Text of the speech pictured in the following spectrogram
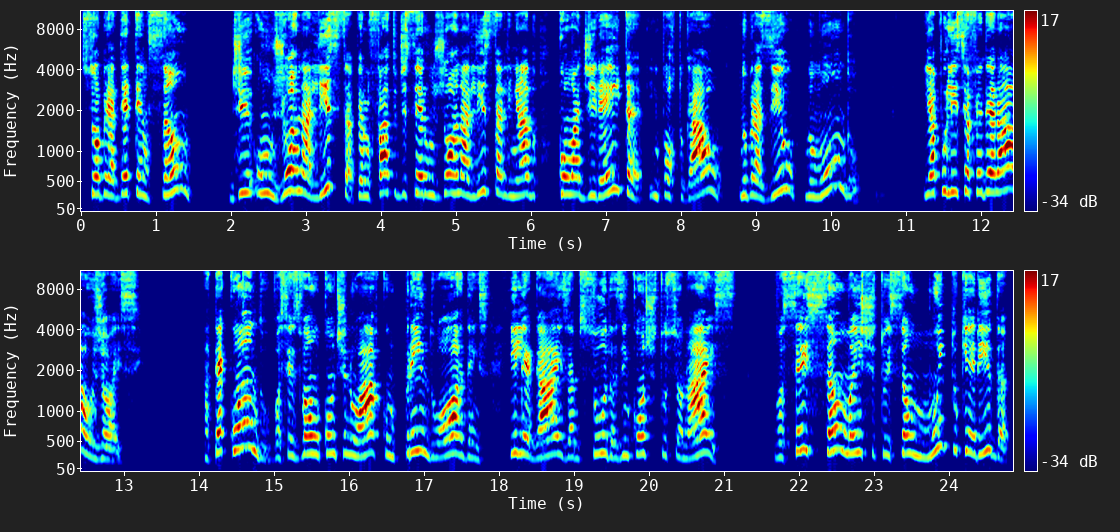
sobre a detenção de um jornalista pelo fato de ser um jornalista alinhado com a direita em Portugal, no Brasil, no mundo? E a Polícia Federal, Joyce? Até quando vocês vão continuar cumprindo ordens ilegais, absurdas, inconstitucionais? Vocês são uma instituição muito querida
